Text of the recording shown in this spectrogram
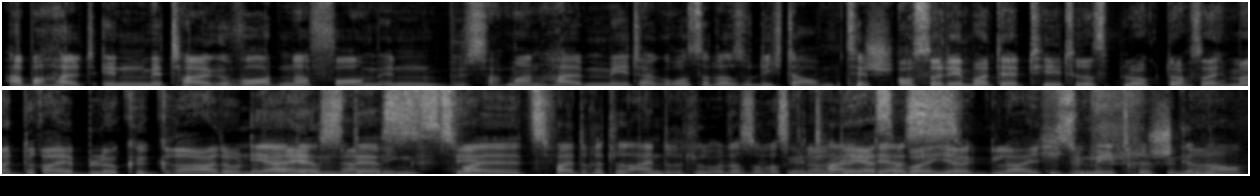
Aber halt in Metall gewordener Form, in, ich sag mal, einen halben Meter groß oder so, liegt er auf dem Tisch. Außerdem hat der Tetris-Block doch, sag ich mal, drei Blöcke gerade und Ja, einen der ist, nach der links. ist zwei, zwei Drittel, ein Drittel oder sowas der, genau, geteilt. der ist aber hier gleich symmetrisch, genau.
